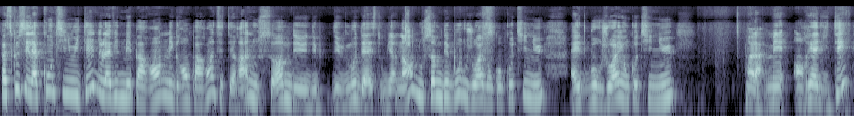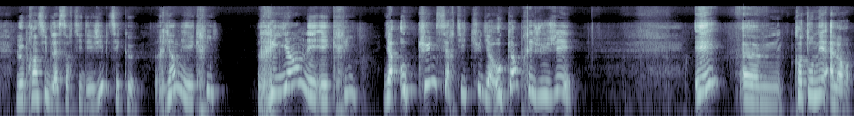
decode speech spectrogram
Parce que c'est la continuité de la vie de mes parents, de mes grands-parents, etc. Nous sommes des, des, modestes, ou bien non, nous sommes des bourgeois, donc on continue à être bourgeois et on continue. Voilà, mais en réalité, le principe de la sortie d'Égypte, c'est que rien n'est écrit. Rien n'est écrit. Il n'y a aucune certitude, il n'y a aucun préjugé. Et euh, quand on est... Alors,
